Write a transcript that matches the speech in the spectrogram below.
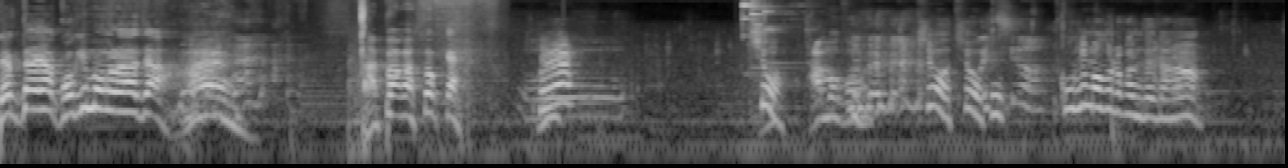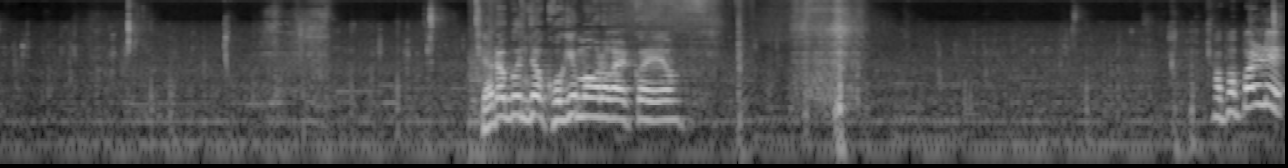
맥다야 고기 먹으러 가자. 아유. 아빠가 쏠게. 그래? 치워. 다 먹어. 치워, 치워. 고, 치워? 고기 먹으러 가면 되잖아. 여러분 저 고기 먹으러 갈 거예요. 아빠 빨리.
